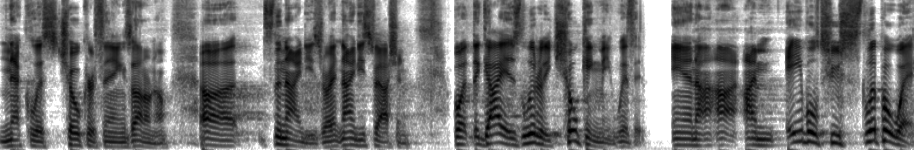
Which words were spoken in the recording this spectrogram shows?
necklace choker things. I don't know. Uh, it's the 90s, right? 90s fashion. But the guy is literally choking me with it. And I, I'm able to slip away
